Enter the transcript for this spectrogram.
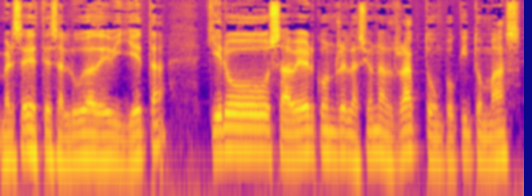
Mercedes te saluda de Villeta. Quiero saber con relación al rapto un poquito más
